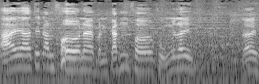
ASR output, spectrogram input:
Ai à, thích ăn phở này bánh cánh phở cũng như đây đây.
